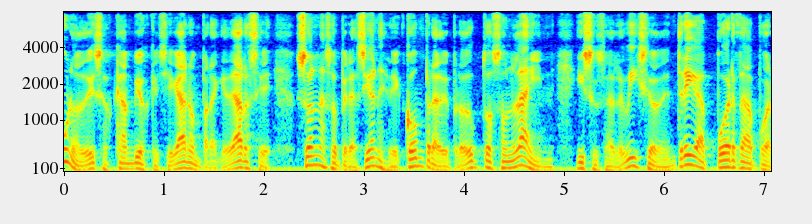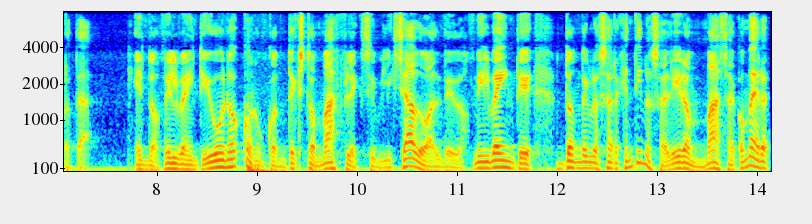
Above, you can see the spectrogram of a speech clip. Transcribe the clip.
Uno de esos cambios que llegaron para quedarse son las operaciones de compra de productos online y su servicio de entrega puerta a puerta. En 2021, con un contexto más flexibilizado al de 2020, donde los argentinos salieron más a comer,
